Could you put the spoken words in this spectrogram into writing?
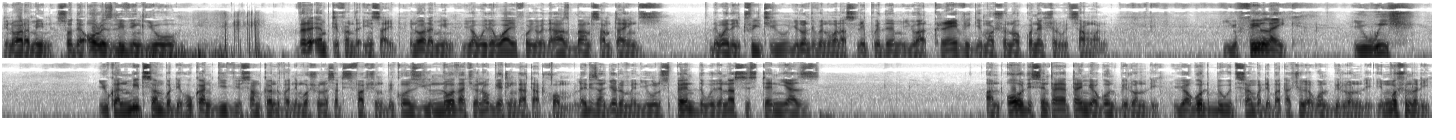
You know what I mean? So they're always leaving you very empty from the inside. You know what I mean? You're with a wife or you're with a husband. Sometimes the way they treat you, you don't even want to sleep with them. You are craving emotional connection with someone. You feel like you wish you can meet somebody who can give you some kind of an emotional satisfaction because you know that you're not getting that at home. Ladies and gentlemen, you will spend with a narcissist 10 years and all this entire time you're going to be lonely. You are going to be with somebody, but actually you're going to be lonely. Emotionally,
